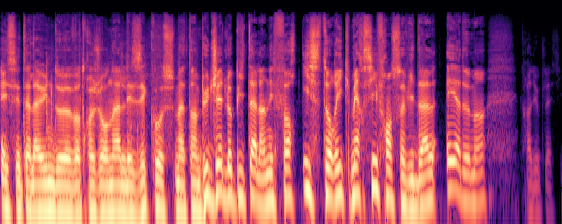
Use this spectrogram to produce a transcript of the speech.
Et c'est à la une de votre journal Les Échos ce matin. Budget de l'hôpital, un effort historique. Merci François Vidal et à demain. Radio Classique.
